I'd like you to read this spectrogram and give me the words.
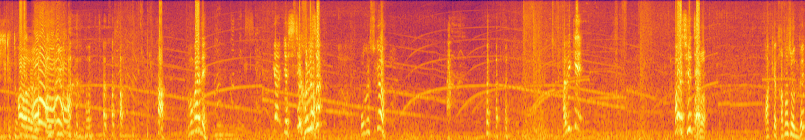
이렇게 또 아, 야, 야. 아, 타, 타, 타. 타. 도망가야 돼. 야, 야, 시체 걸렸어! 고개 숙여! 달릴게! 아, 진짜! 바퀴가 다 터졌는데?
